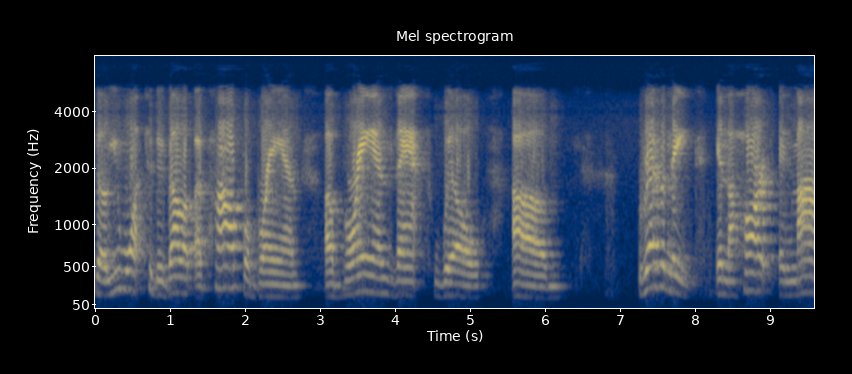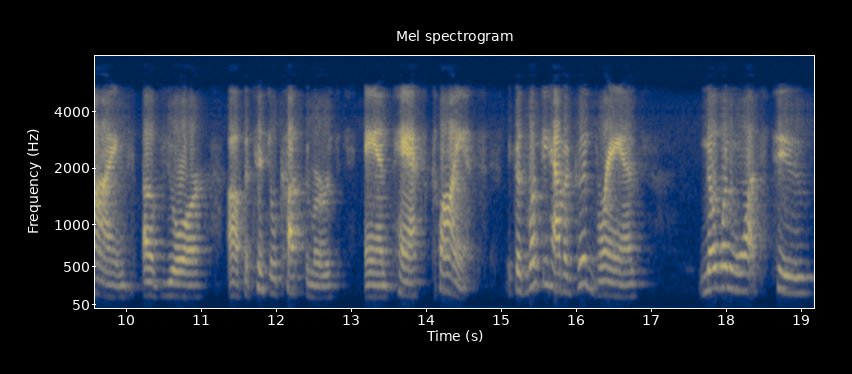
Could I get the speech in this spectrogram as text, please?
So you want to develop a powerful brand, a brand that will um, resonate in the heart and minds of your uh, potential customers and past clients. Because once you have a good brand, no one wants to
